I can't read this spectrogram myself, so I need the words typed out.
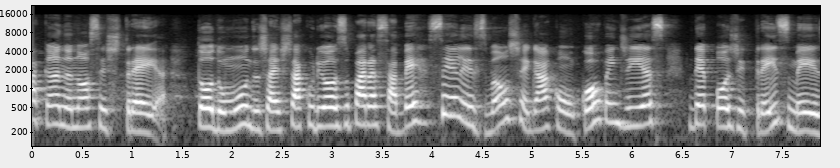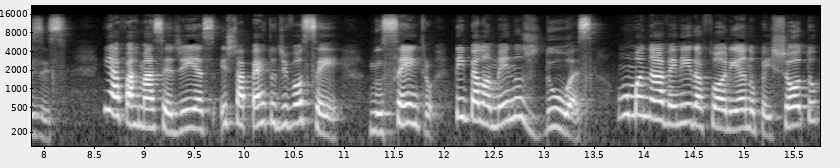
Bacana a nossa estreia. Todo mundo já está curioso para saber se eles vão chegar com o corpo em dias depois de três meses. E a Farmácia Dias está perto de você. No centro tem pelo menos duas, uma na Avenida Floriano Peixoto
